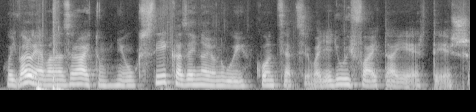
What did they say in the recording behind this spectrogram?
hogy valójában az rajtunk nyugszik, az egy nagyon új koncepció, vagy egy újfajta értés.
